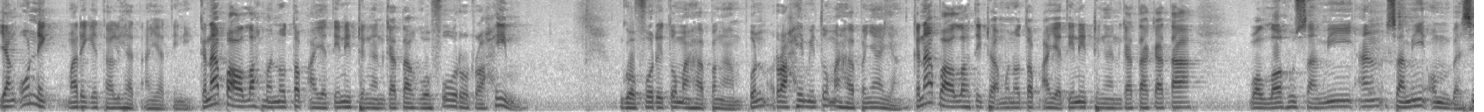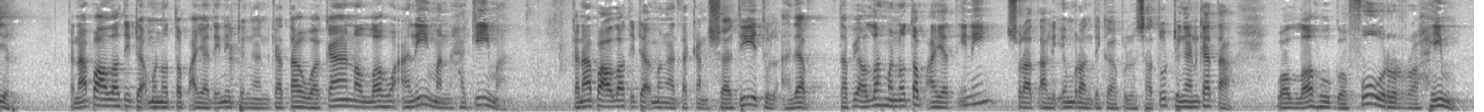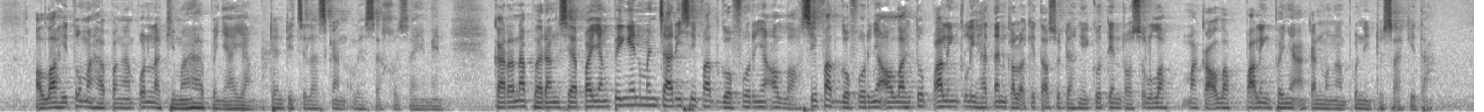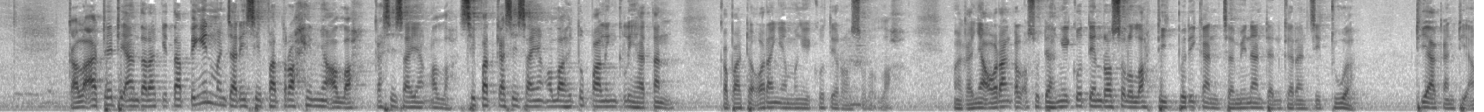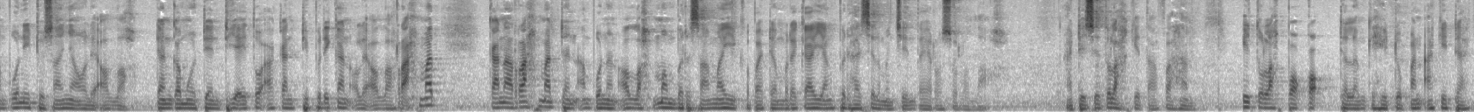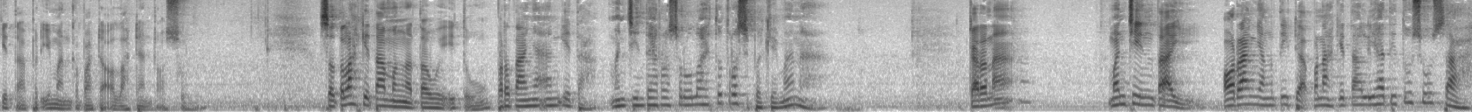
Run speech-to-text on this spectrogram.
Yang unik, mari kita lihat ayat ini. Kenapa Allah menutup ayat ini dengan kata ghafurur rahim? Ghafur itu maha pengampun, rahim itu maha penyayang. Kenapa Allah tidak menutup ayat ini dengan kata-kata wallahu sami'an sami'um basir? Kenapa Allah tidak menutup ayat ini dengan kata wa Allahu aliman hakimah? Kenapa Allah tidak mengatakan syadidul adab? Tapi Allah menutup ayat ini surat Ali Imran 31 dengan kata wallahu ghafurur rahim. Allah itu maha pengampun lagi maha penyayang dan dijelaskan oleh Syekh Husaimin. Karena barang siapa yang ingin mencari sifat gofurnya Allah, sifat gofurnya Allah itu paling kelihatan kalau kita sudah ngikutin Rasulullah, maka Allah paling banyak akan mengampuni dosa kita. Kalau ada di antara kita ingin mencari sifat rahimnya Allah, kasih sayang Allah. Sifat kasih sayang Allah itu paling kelihatan kepada orang yang mengikuti Rasulullah. Makanya orang kalau sudah ngikutin Rasulullah diberikan jaminan dan garansi dua. Dia akan diampuni dosanya oleh Allah. Dan kemudian dia itu akan diberikan oleh Allah rahmat karena rahmat dan ampunan Allah membersamai kepada mereka yang berhasil mencintai Rasulullah. Nah, di situlah kita faham. Itulah pokok dalam kehidupan akidah kita beriman kepada Allah dan Rasul. Setelah kita mengetahui itu, pertanyaan kita, mencintai Rasulullah itu terus bagaimana? Karena mencintai orang yang tidak pernah kita lihat itu susah.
